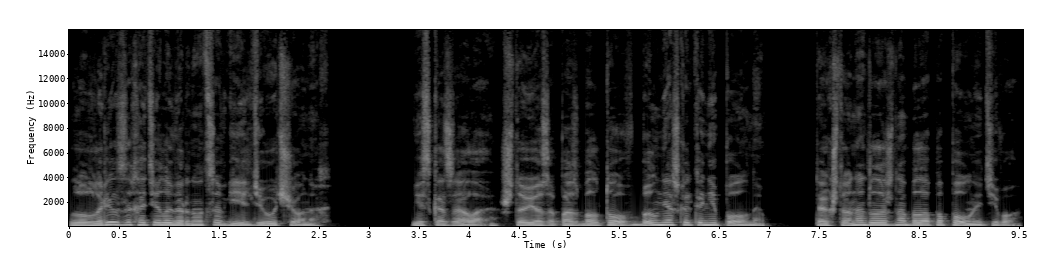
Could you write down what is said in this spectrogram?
Лулрил захотела вернуться в гильдию ученых и сказала, что ее запас болтов был несколько неполным, так что она должна была пополнить его.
